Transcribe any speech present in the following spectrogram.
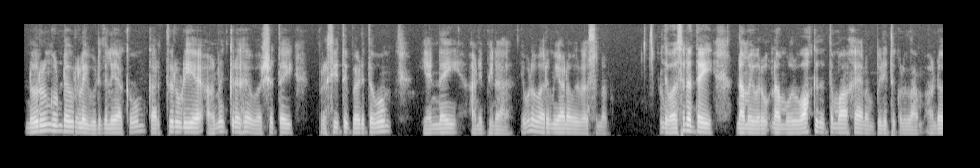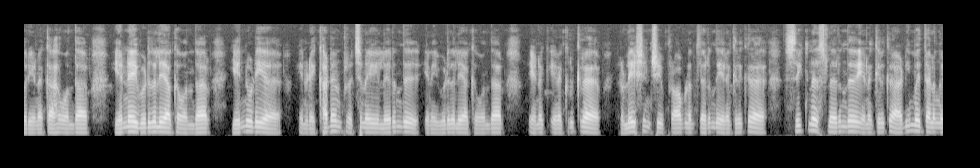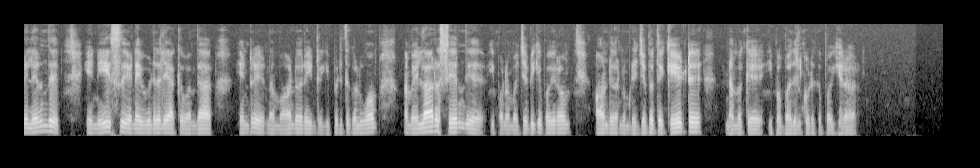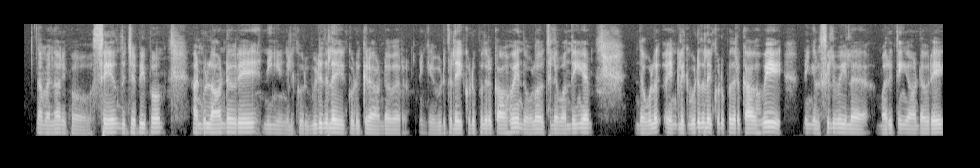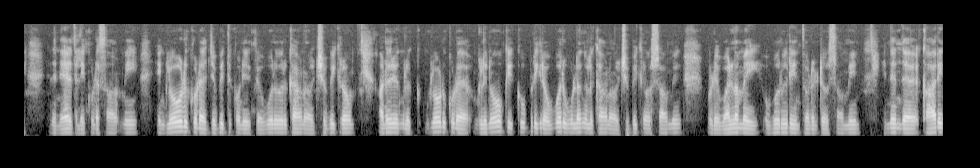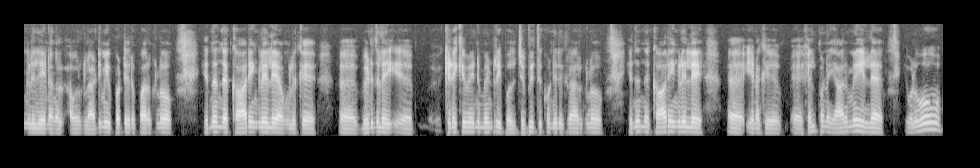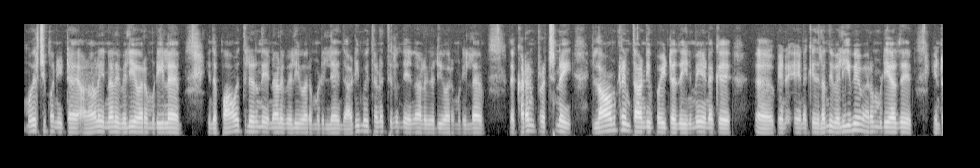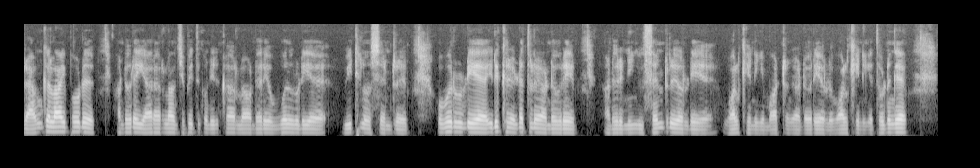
நொறுங்குண்டவர்களை விடுதலையாக்கவும் கர்த்தருடைய அனுக்கிரக வருஷத்தை பிரசித்திப்படுத்தவும் என்னை அனுப்பினார். எவ்வளவு அருமையான ஒரு வசனம். இந்த வசனத்தை நம்மை ஒரு நாம் ஒரு வாக்குத்தத்தமாக நாம் பிடித்து கொள்ளலாம். ஆண்டவர் எனக்காக வந்தார் என்னை விடுதலையாக்க வந்தார் என்னுடைய என்னுடைய கடன் பிரச்சனையிலிருந்து என்னை விடுதலையாக்க வந்தார். எனக்கு எனக்கு இருக்கிற ரிலேஷன்ஷிப் ப்ராப்ளம்ஸ்லேருந்து எனக்கு இருக்கிற சிக்னஸ்லேருந்து எனக்கு இருக்கிற அடிமைத்தனங்களிலிருந்து என் இயேசு என்னை விடுதலையாக்க வந்தார் என்று நம்ம ஆண்டவரை இன்றைக்கு பிடித்துக்கொள்வோம். நம்ம எல்லாரும் சேர்ந்து இப்போ நம்ம ஜெபிக்க போகிறோம். ஆண்டவர் நம்முடைய ஜெபத்தை கேட்டு நமக்கு இப்போ பதில் கொடுக்க போகிறார். நம்ம எல்லாரும் இப்போ சேர்ந்து ஜெபிப்போம். அன்புள்ள ஆண்டவரே நீங்கள் எங்களுக்கு ஒரு விடுதலை கொடுக்கிற ஆண்டவர். நீங்கள் விடுதலை கொடுப்பதற்காகவே இந்த உலகத்தில் வந்தீங்க. இந்த உல எங்களுக்கு விடுதலை கொடுப்பதற்காகவே நீங்கள் சிலுவையில் மறித்தீங்க ஆண்டவரே. இந்த நேரத்தில் கூட சாமி எங்களோடு கூட ஜெபித்து கொண்டிருக்கிற ஒவ்வொருவருக்காக நாங்கள் ஜெபிக்கிறோம். ஆண்டவரே உங்களுக்கு உங்களோடு கூட உங்களை நோக்கி கூப்பிடுகிற ஒவ்வொரு உள்ளங்களுக்காக நாங்கள் ஜெபிக்கிறோம் சாமி. உங்களுடைய வல்லமை ஒவ்வொருவரையும் தொடட்டும் சாமி. எந்தெந்த காரியங்களிலே நாங்கள் அவர்கள் அடிமைப்பட்டு இருப்பார்களோ எந்தெந்த காரியங்களிலே அவங்களுக்கு விடுதலை கிடைக்க வேண்டும் என்று இப்போது ஜெபித்து கொண்டிருக்கிறார்களோ? எந்தெந்த காரியங்களிலே எனக்கு ஹெல்ப் பண்ண யாருமே இல்லை. இவ்வளவோ முயற்சி பண்ணிட்டேன். ஆனாலும் என்னால் வெளியே வர முடியல. இந்த பாவத்திலிருந்து என்னால் வெளியே வர முடியல. இந்த அடிமைத்தனத்திலிருந்து என்னால் வெளியே வர முடியல. இந்த கடன் பிரச்சனை எல்லாவற்றையும் தாண்டி போயிட்டது. இனிமே எனக்கு எனக்கு இதுலேருந்து வெளியவே வர முடியாது என்ற அங்கலாய்ப்போடு ஆண்டவரை யாரெல்லாம் ஜெபித்து கொண்டிருக்கிறார்களோ ஆண்டவரை ஒவ்வொருவருடைய வீட்டிலும் சென்று ஒவ்வொருவருடைய இருக்கிற இடத்துல ஆண்டவரே ஆண்டவரே நீங்கள் சென்று அவருடைய வாழ்க்கையை நீங்கள் மாற்றுங்க. ஆண்டவரே அவருடைய வாழ்க்கையை நீங்கள் தொடுங்க.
